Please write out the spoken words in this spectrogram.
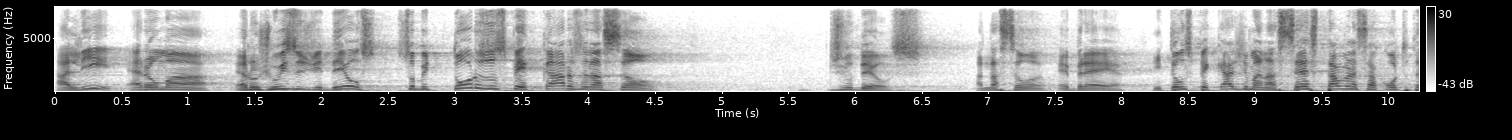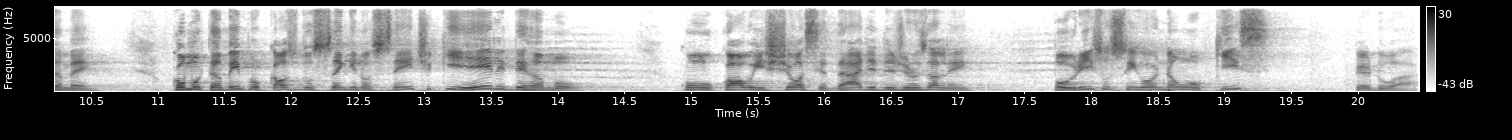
ali era, uma, era um juízo de Deus sobre todos os pecados da nação de judeus, a nação hebreia. Então os pecados de Manassés estavam nessa conta também, como também por causa do sangue inocente que ele derramou, com o qual encheu a cidade de Jerusalém. Por isso o Senhor não o quis perdoar.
